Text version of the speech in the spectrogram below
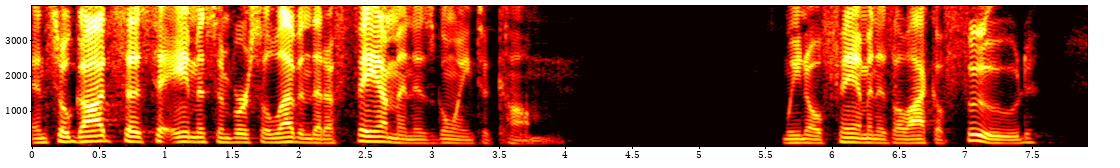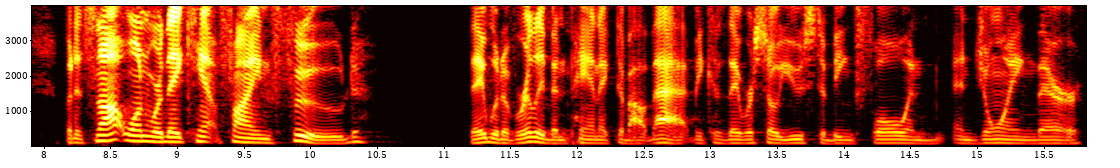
And so God says to Amos in verse 11 that a famine is going to come. We know famine is a lack of food but it's not one where they can't find food. They would have really been panicked about that because they were so used to being full and enjoying their,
